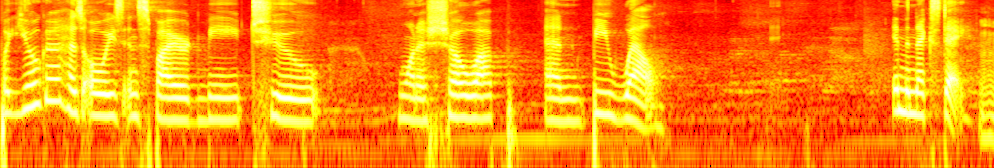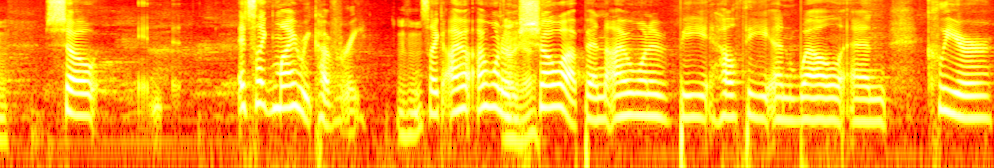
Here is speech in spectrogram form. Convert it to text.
but yoga has always inspired me to want to show up and be well in the next day. So it's like my recovery. It's like I, I want to Oh, yeah. show up and I want to be healthy and well and clear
